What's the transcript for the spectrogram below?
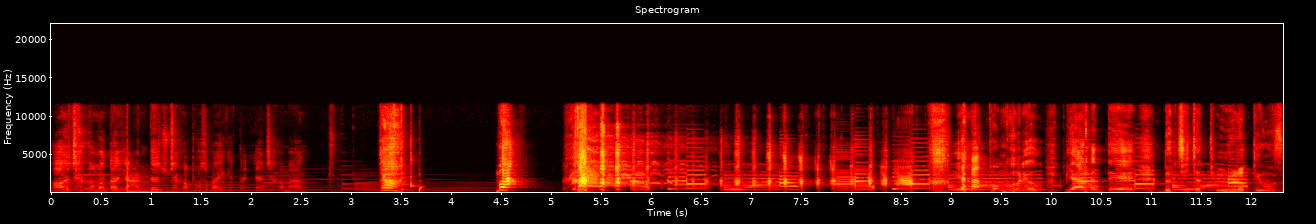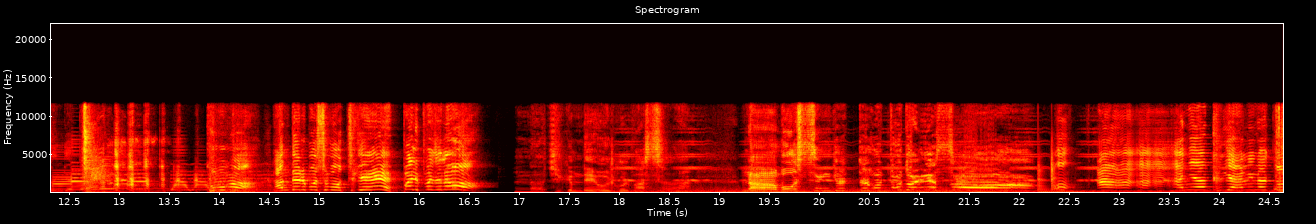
아 잠깐만 나 이제 안 돼줘. 잠깐 벗어봐야겠다. 야 잠깐만. 자, 야 공구룡 미안한데 너 진짜 더럽게 못생겼다 코봉아 안대를 벗으면 어떡해 빨리 빠져나와 너 지금 내 얼굴 봤어? 나 못생겼다고 떠돌렸어 어? 아, 아, 아 아니야 그게 아니라 너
